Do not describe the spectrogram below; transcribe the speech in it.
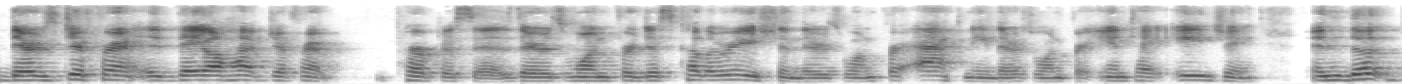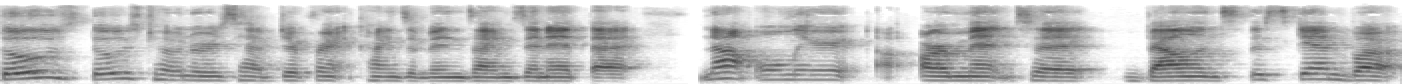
there's different. They all have different purposes. There's one for discoloration. There's one for acne. There's one for anti-aging. And th- those those toners have different kinds of enzymes in it that not only are meant to balance the skin, but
